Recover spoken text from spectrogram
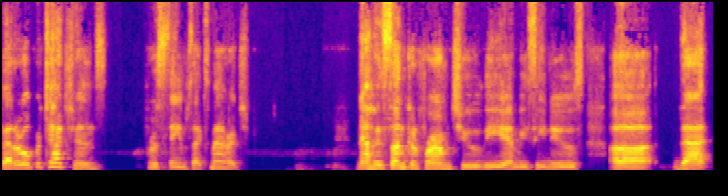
federal protections for same sex marriage. Now, his son confirmed to the NBC News uh, that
